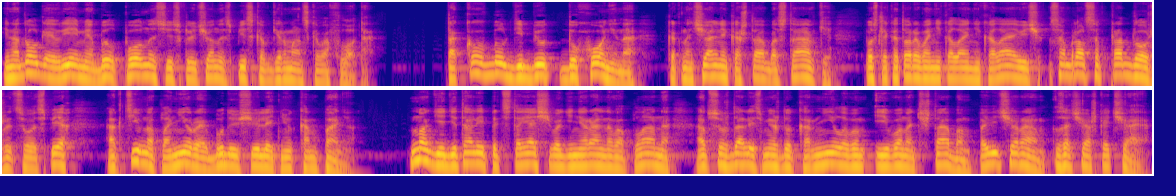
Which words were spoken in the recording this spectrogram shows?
и на долгое время был полностью исключен из списков германского флота. Таков был дебют Духонина, как начальника штаба Ставки, после которого Николай Николаевич собрался продолжить свой успех, активно планируя будущую летнюю кампанию. Многие детали предстоящего генерального плана обсуждались между Корниловым и его начштабом по вечерам за чашкой чая.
